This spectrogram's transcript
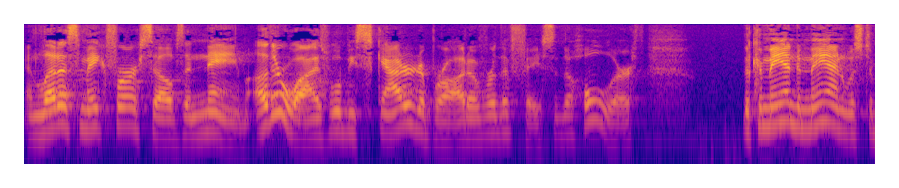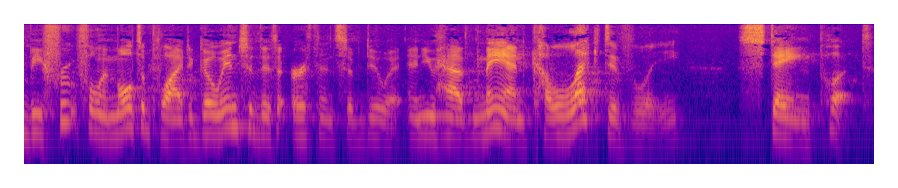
And let us make for ourselves a name. Otherwise, we'll be scattered abroad over the face of the whole earth. The command to man was to be fruitful and multiply, to go into the earth and subdue it. And you have man collectively staying put.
